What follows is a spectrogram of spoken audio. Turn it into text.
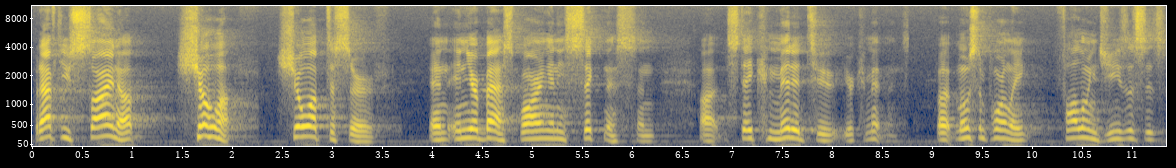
But after you sign up, show up. Show up to serve. And in your best, barring any sickness and uh, stay committed to your commitments. But most importantly, following Jesus is,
